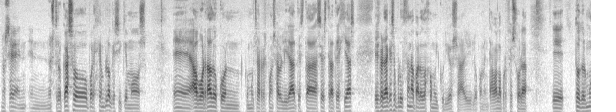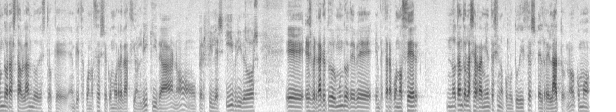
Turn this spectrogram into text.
no sé, en, nuestro caso, por ejemplo, que sí que hemos eh, abordado con, mucha responsabilidad estas estrategias, es verdad que se produce una paradoja muy curiosa, y lo comentaba la profesora, eh, todo el mundo ahora está hablando de esto que empieza a conocerse como redacción líquida, ¿no? o perfiles híbridos, eh, es verdad que todo el mundo debe empezar a conocer no tanto las herramientas, sino como tú dices, el relato, ¿no? cómo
